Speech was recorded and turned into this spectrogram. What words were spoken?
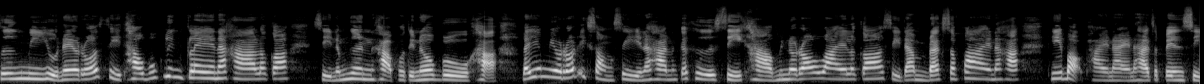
ซึ่งมีอยู่ในรถสีเทาบุกลินเกรนะคะ แล้วก็สีน้ำเงินค่ะ p o t i n o Blue ค่ะ และยังมีรถอีก 2 สีนะคะนั่นก็คือสีขาว Mineral White แล้วก็สีดำ Black Sapphire นะคะ ที่เบาะภายในนะคะ จะเป็นสี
